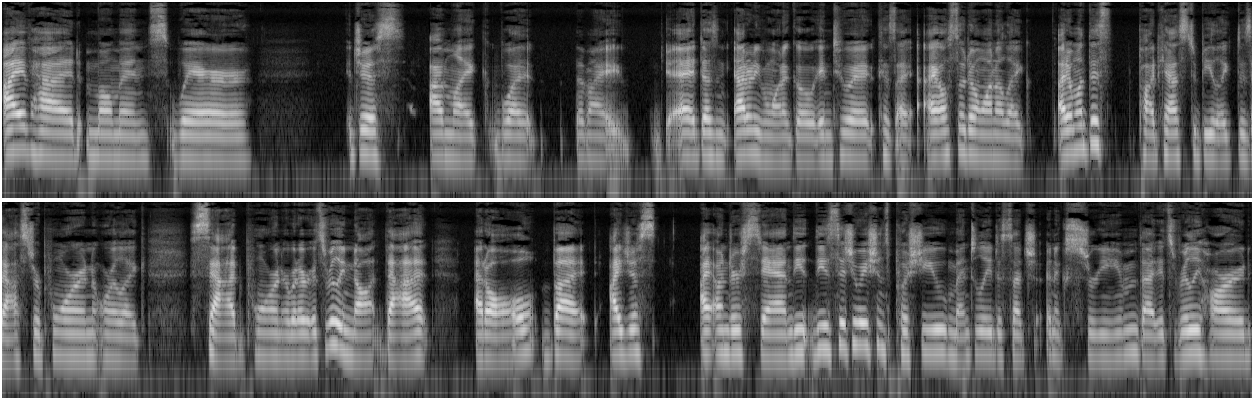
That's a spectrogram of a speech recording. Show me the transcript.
I've had moments where just I'm like what am I eh, it doesn't I don't even want to go into it cuz I I also don't want to like I don't want this podcast to be like disaster porn or like sad porn or whatever. It's really not that at all, but I just I understand the, these situations push you mentally to such an extreme that it's really hard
